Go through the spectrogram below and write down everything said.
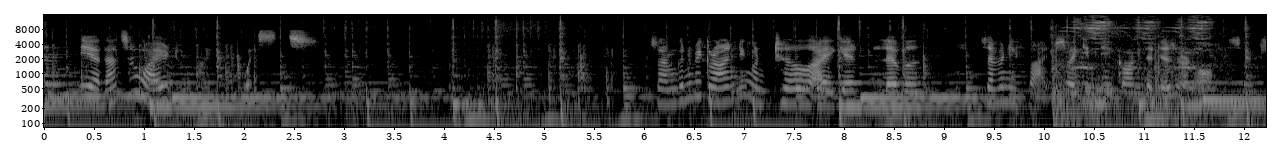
And yeah, that's how I do my quests. I'm gonna be grinding until I get level 75 so I can take on the desert officers.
